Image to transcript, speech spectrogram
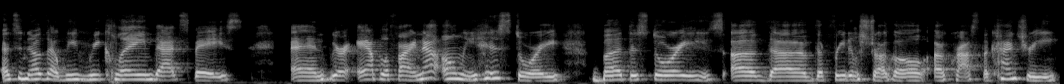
and to know that we've reclaimed that space and we're amplifying not only his story, but the stories of the, the freedom struggle across the country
